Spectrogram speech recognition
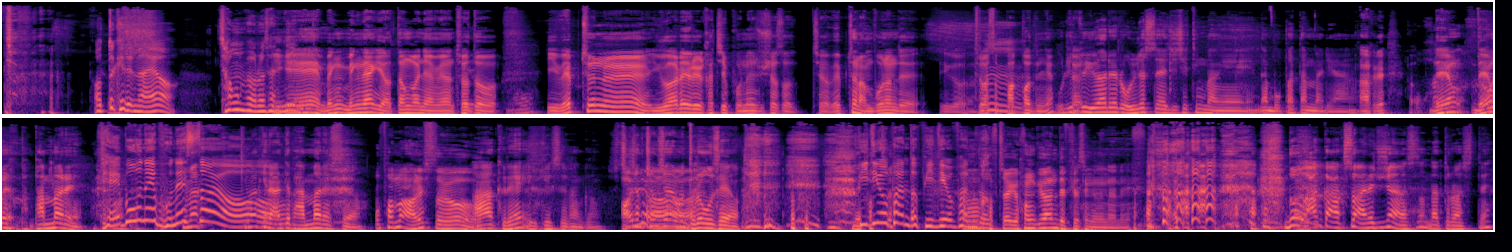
어떻게 되나요? 정 변호사님. 이게 맥, 맥락이 어떤 거냐면 저도 이 웹툰을 URL을 같이 보내주셔서 제가 웹툰 안 보는데 이거 들어서 음. 봤거든요. 우리도 네. URL을 올렸어야지 채팅방에. 난 못 봤단 말이야. 아 그래 내용 내용 왜 바- 반말해. 대본에 보냈어요. 김학기 나한테 반말했어요. 어, 반말 안 했어요. 아 그래? 이렇게 했어요 방금. 시청. 청취자 한번 들어보세요. 비디오 판도 비디오 아, 판도. 갑자기 황교안 대표 생각나네. 너 아까 악수 안 해주지 않았어? 나 들어왔을 때?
